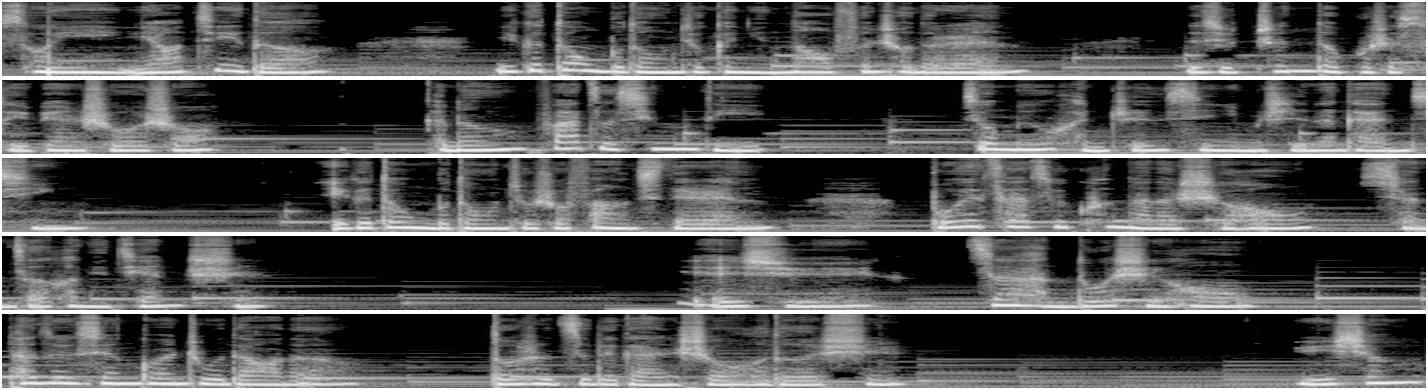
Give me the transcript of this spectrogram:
所以你要记得，一个动不动就跟你闹分手的人，也许真的不是随便说说，可能发自心底就没有很珍惜你们之间的感情。一个动不动就说放弃的人，不会在最困难的时候选择和你坚持。也许在很多时候，他最先关注到的都是自己的感受和得失。余生，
